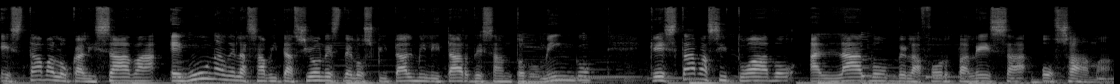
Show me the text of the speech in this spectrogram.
estaba localizada en una de las habitaciones del Hospital Militar de Santo Domingo, que estaba situado al lado de la fortaleza Osama.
